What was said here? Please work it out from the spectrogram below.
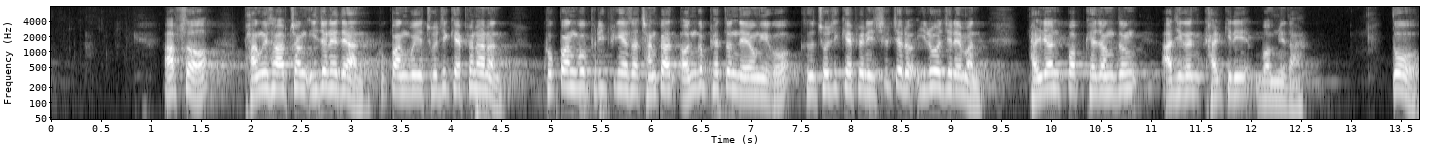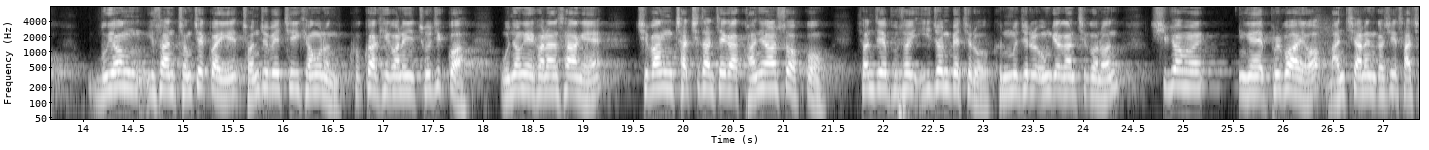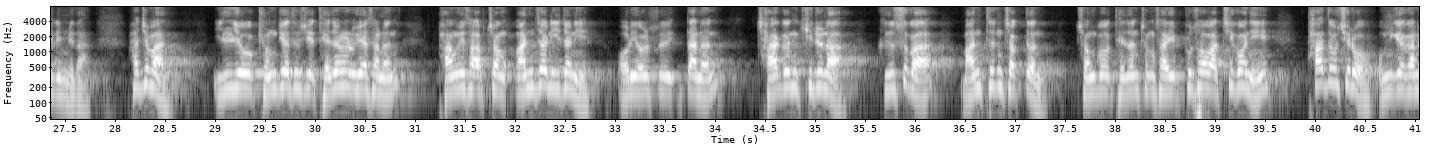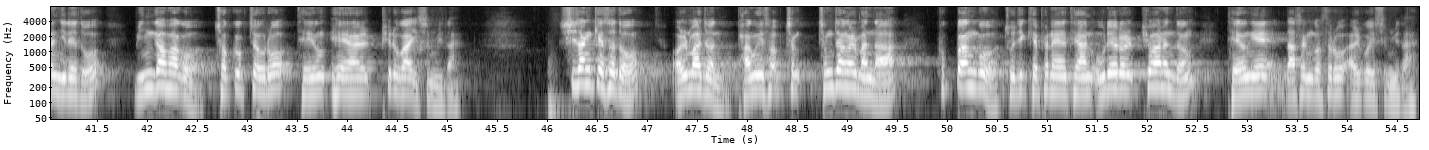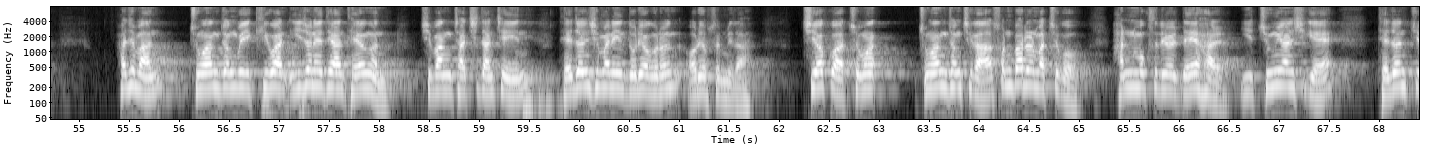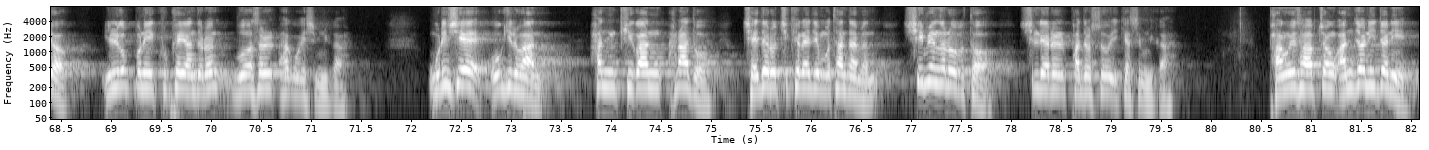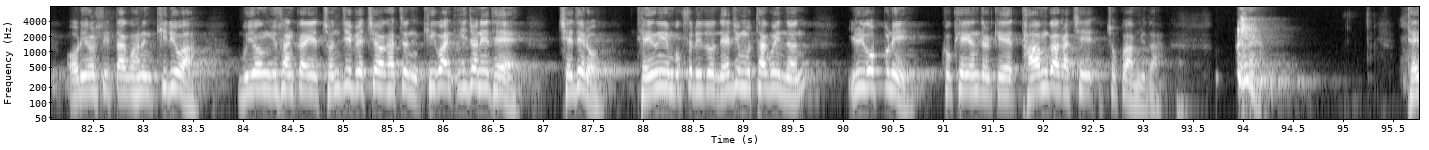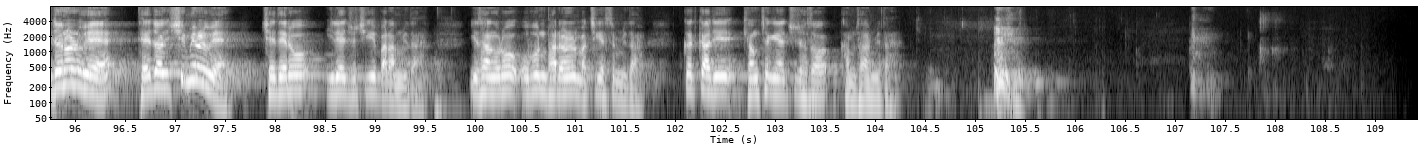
앞서 방위사업청 이전에 대한 국방부의 조직 개편안은 국방부 브리핑에서 잠깐 언급했던 내용이고 그 조직 개편이 실제로 이루어지려면 관련법 개정 등 아직은 갈 길이 멉니다. 또 무형유산 정책과의 전주 배치의 경우는 국가기관의 조직과 운영에 관한 사항에 지방자치단체가 관여할 수 없고 현재 부서의 이전 배치로 근무지를 옮겨간 측원은 10여 명에 불과하여 많지 않은 것이 사실입니다. 하지만 인류 경제도시 대전을 위해서는 방위사업청 완전 이전이 어려울 수 있다는 작은 기류나 그 수가 많든 적든 정부 대전청 사의 부서와 직원이 타도시로 옮겨가는 일에도 민감하고 적극적으로 대응해야 할 필요가 있습니다. 시장께서도 얼마 전 방위사업청장을 만나 국방부 조직 개편에 대한 우려를 표하는 등 대응에 나선 것으로 알고 있습니다. 하지만 중앙정부의 기관 이전에 대한 대응은 지방자치단체인 대전시만의 노력으로는 어렵습니다. 지역과 중앙, 중앙정치가 손발을 맞추고 한 목소리를 내야 할 이 중요한 시기에 대전 지역 일곱 분의 국회의원들은 무엇을 하고 계십니까? 우리 시에 오기로 한 한 기관 하나도 제대로 지켜내지 못한다면 시민으로부터 신뢰를 받을 수 있겠습니까? 방위사업청 완전 이전이 어려울 수 있다고 하는 기류와 무형유산가의 전지 배치와 같은 기관 이전에 대해 제대로 대응의 목소리도 내지 못하고 있는 일곱 분의 국회의원들께 다음과 같이 촉구합니다. 대전을 위해, 대전 시민을 위해 제대로 일해 주시기 바랍니다. 이상으로 5분 발언을 마치겠습니다. 끝까지 경청해 주셔서 감사합니다.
